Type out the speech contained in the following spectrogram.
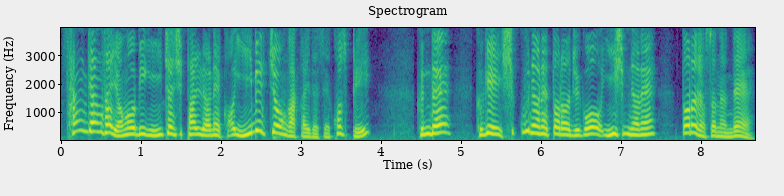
상장사 영업이익이 2018년에 거의 200조 원 가까이 됐어요. 코스피. 근데 그게 19년에 떨어지고 20년에 떨어졌었는데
